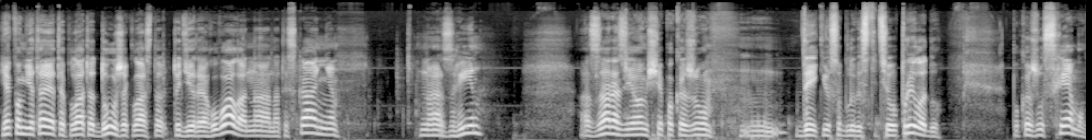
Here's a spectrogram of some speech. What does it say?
Як пам'ятаєте, плата дуже класно тоді реагувала на натискання, на згин. А зараз я вам ще покажу деякі особливості цього приладу. Покажу схему.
